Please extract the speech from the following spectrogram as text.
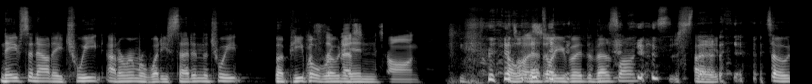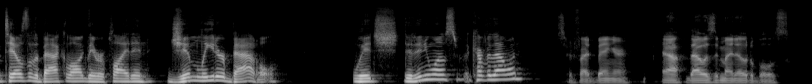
Nave sent out a tweet. I don't remember what he said in the tweet, but people What's the wrote best in. song. Oh, that's all you put the best song. It's just All that. So Tales of the Backlog, they replied in Gym Leader Battle, which did anyone else cover that one? Certified banger. Yeah, that was in my notables.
